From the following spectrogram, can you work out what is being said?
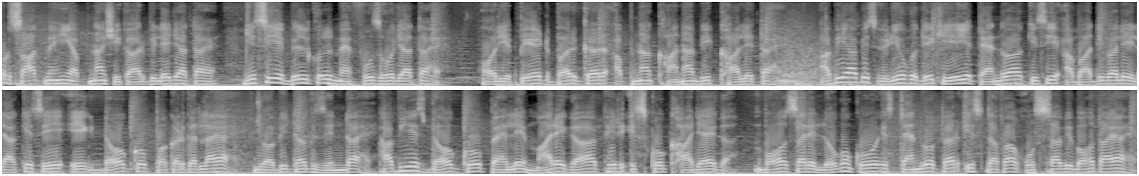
और साथ में ही अपना शिकार भी ले जाता है, जिससे ये बिल्कुल महफूज हो जाता है। और ये पेट भर कर अपना खाना भी खा लेता है। अभी आप इस वीडियो को देखिए, ये तेंदुआ किसी आबादी वाले इलाके से एक डॉग को पकड़ कर लाया है, जो अभी तक ज़िंदा है। अब ये इस डॉग को पहले मारेगा, फिर इसको खा जाएगा। बहुत सारे लोगों को इस तेंदुए पर इस दफ़ा गुस्सा भी बहुत आया है,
